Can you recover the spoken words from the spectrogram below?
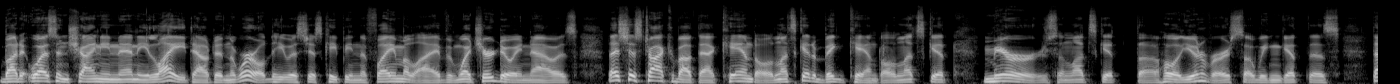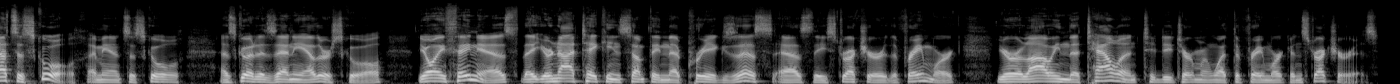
But it wasn't shining any light out in the world. He was just keeping the flame alive. And what you're doing now is let's just talk about that candle and let's get a big candle and let's get mirrors and let's get the whole universe so we can get this. That's a school. I mean, it's a school as good as any other school. The only thing is that you're not taking something that pre exists as the structure or the framework. You're allowing the talent to determine what the framework and structure is.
